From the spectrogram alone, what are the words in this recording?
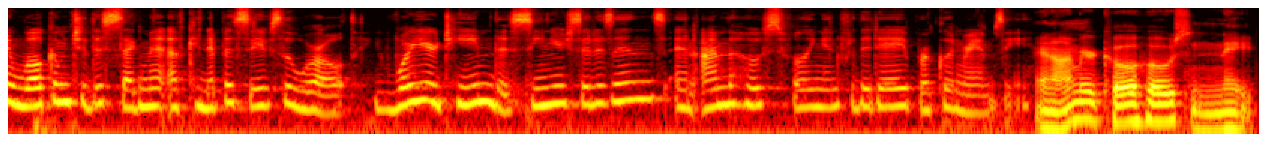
and welcome to this segment of Knippa Saves the World. We're your team, the senior citizens, and I'm the host filling in for the day, Brooklyn Ramsey. And I'm your co host, Nate.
